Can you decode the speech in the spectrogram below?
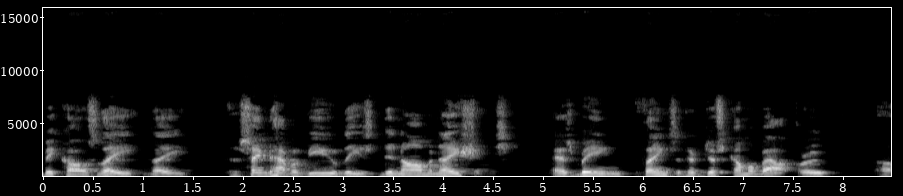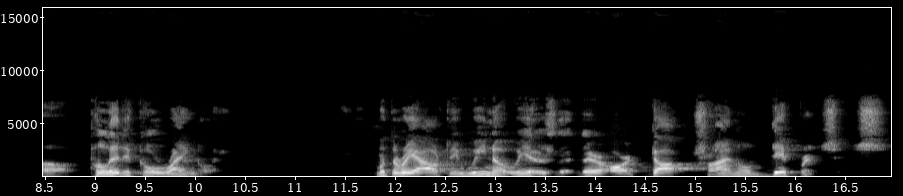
because they they seem to have a view of these denominations as being things that have just come about through uh, political wrangling. But the reality we know is that there are doctrinal differences.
